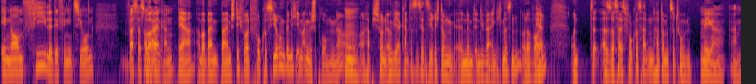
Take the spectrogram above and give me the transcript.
enorm viele Definitionen was das so aber sein beim, kann. Ja, aber beim, beim Stichwort Fokussierung bin ich eben angesprungen. Ne? Mhm. Habe ich schon irgendwie erkannt, dass es jetzt die Richtung äh, nimmt, in die wir eigentlich müssen oder wollen. Ja. Und also das heißt, Fokus hat, hat damit zu tun. Mega. Ähm,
